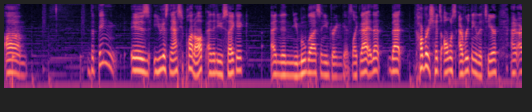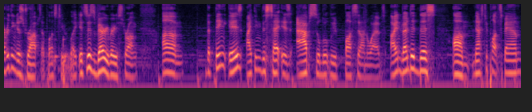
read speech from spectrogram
Um, the thing is, you just nasty plot up, and then you Psychic, and then you Moonblast, and you Draining Kiss. Like, that, that, that coverage hits almost everything in the tier, and everything just drops at plus two. Like, it's just very, very strong. Um, the thing is, I think this set is absolutely busted on webs. I invented this um, nasty plot spam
